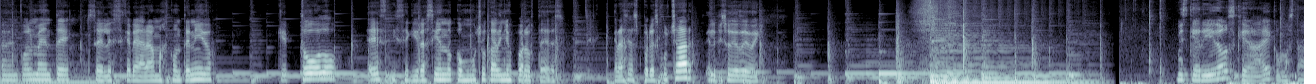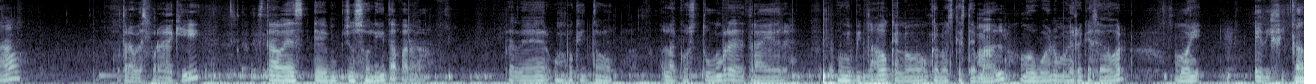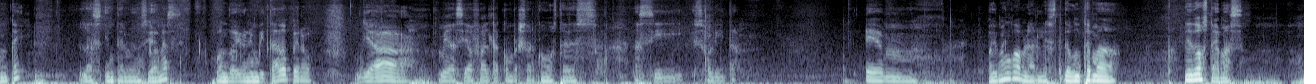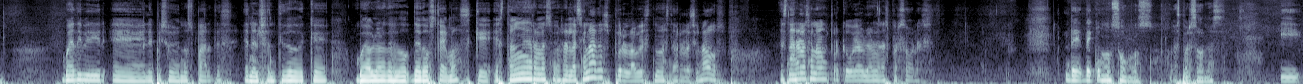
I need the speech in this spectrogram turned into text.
eventualmente se les creará más contenido, que todo es y seguirá siendo con mucho cariño para ustedes. Gracias por escuchar el episodio de hoy. Mis queridos, ¿qué hay? ¿Cómo están? Otra vez por aquí. Esta vez em, yo solita para perder un poquito la costumbre de traer un invitado que no, que no es que esté mal, muy bueno, muy enriquecedor, muy edificante las intervenciones cuando hay un invitado, pero ya me hacía falta conversar con ustedes así solita. Em, hoy vengo a hablarles de un tema, de dos temas. Voy a dividir eh, el episodio en dos partes, en el sentido de que voy a hablar de, dos temas que están relacionados, pero a la vez no están relacionados. Están relacionados porque voy a hablar de las personas, de, cómo somos las personas. Y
